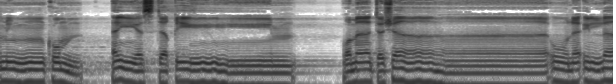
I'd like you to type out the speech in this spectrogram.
منكم أن يستقيم وما تشاءون إلا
